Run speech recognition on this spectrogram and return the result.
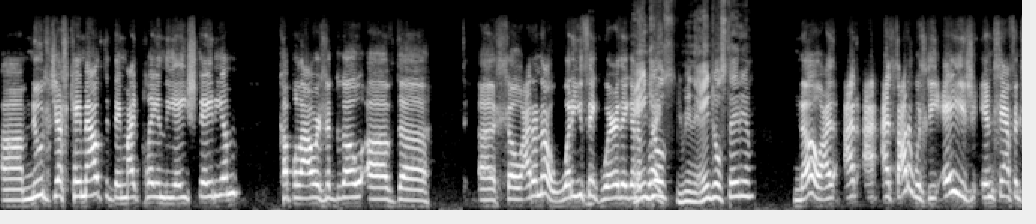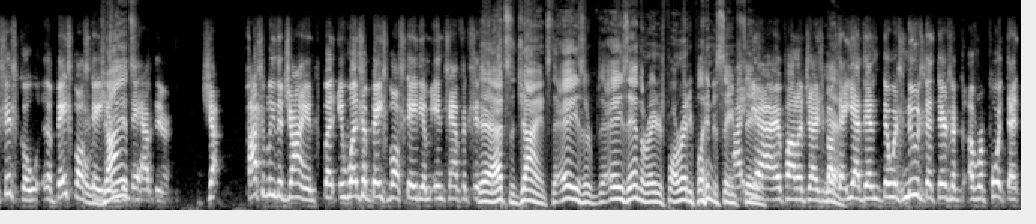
Um, news just came out that they might play in the A Stadium a couple hours ago of the. Uh, so I don't know. What do you think? Where are they going to play? Angels? You mean the Angel Stadium? No, I, I I thought it was the A's in San Francisco, a baseball oh, stadium that they have there. Gi- possibly the Giants, but it was a baseball stadium in San Francisco. Yeah, that's the Giants. The A's are the A's and the Raiders already playing the same stadium. I, yeah, I apologize about yeah. that. Yeah, then there was news that there's a, a report that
